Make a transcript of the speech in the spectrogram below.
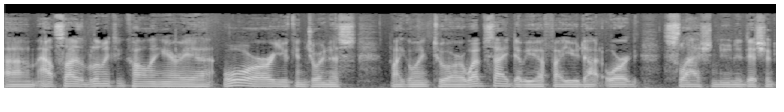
um, outside of the Bloomington calling area, or you can join us by going to our website, wfiu.org slash noon edition.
